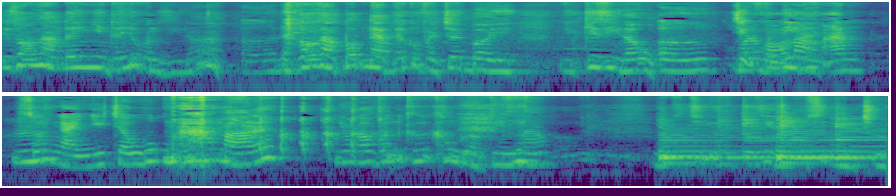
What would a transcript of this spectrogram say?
thì rõ ràng đây nhìn thấy rồi còn gì nữa. Ờ đấy. rõ ràng tốt đẹp đấy có phải chơi bời cái gì đâu. Ừ chịu Mà nó vẫn khó làm đấy. ăn suốt ngày như châu hút má mà đấy nhưng nó vẫn cứ không được thì nào Nhưng chị ơi cái gì nó có sự bình thường.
